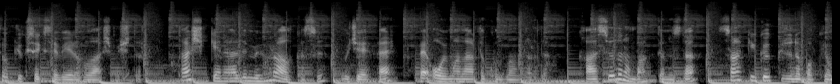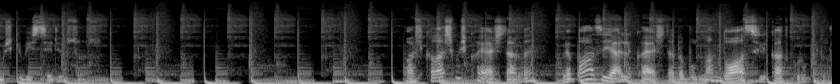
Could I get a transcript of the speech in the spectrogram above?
çok yüksek seviyelere ulaşmıştır. Taş genelde mühür halkası, mücevher ve oymalarda kullanılırdı. Kalsedon'a baktığınızda sanki gökyüzüne bakıyormuş gibi hissediyorsunuz. Başkalaşmış kayaçlarda ve bazı yerli kayaçlarda bulunan doğal silikat grubudur.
